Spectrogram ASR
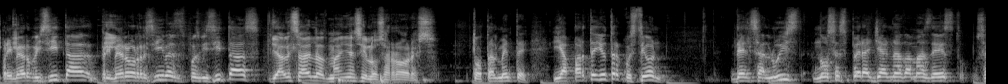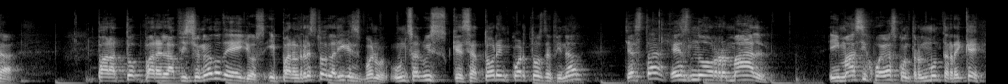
primero visita, primero recibes, después visitas. ya le sabes las mañas y los errores. Totalmente. Y aparte hay otra cuestión. Del San Luis no se espera ya nada más de esto. O sea, para, to- para el aficionado de ellos y para el resto de la liga, es bueno, un San Luis que se atore en cuartos de final, ya está, es normal. Y más si juegas contra un Monterrey que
